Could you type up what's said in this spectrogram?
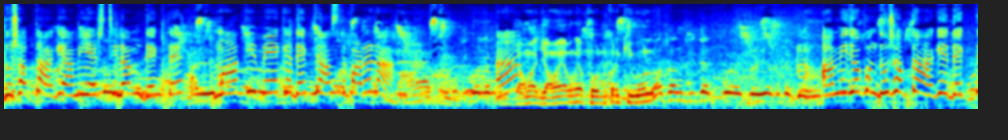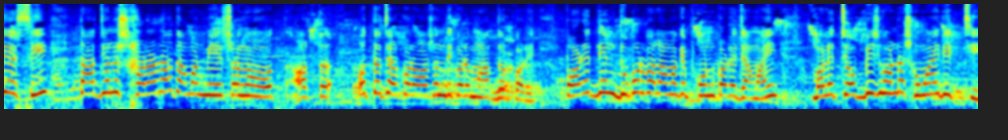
দু সপ্তাহ আগে আমি এসেছিলাম দেখতে। মা কি মেয়েকে দেখতে আসতে পারে না? হ্যাঁ? জামাই জামাই আমাকে ফোন করে কি বলল? আমি যখন দু সপ্তাহ আগে দেখতে এসেছি তার জন্য সারা রাত আমার মেয়ের সঙ্গে অত- অত্যাচার করে অশান্তি করে মারধর করে। পরের দিন দুপুরবেলা আমাকে ফোন করে জামাই বলে চব্বিশ ঘণ্টা সময় দিচ্ছি।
